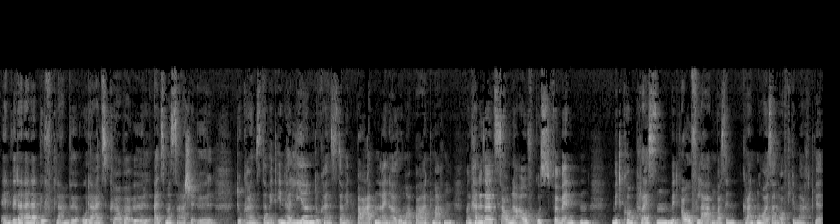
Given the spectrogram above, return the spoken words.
entweder in einer Duftlampe oder als Körperöl, als Massageöl. Du kannst damit inhalieren, du kannst damit baden, ein Aromabad machen. Man kann es als Saunaaufguss verwenden, mit Kompressen, mit Auflagen, was in Krankenhäusern oft gemacht wird.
